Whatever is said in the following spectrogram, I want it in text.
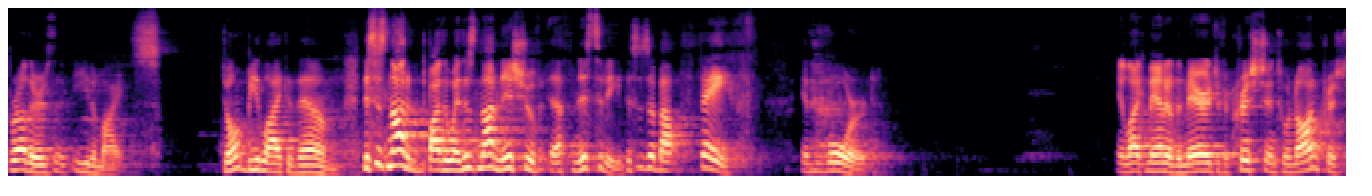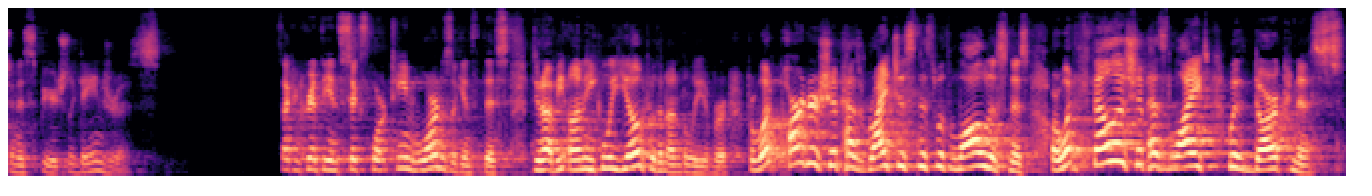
brothers, the Edomites. Don't be like them. This is not, by the way, this is not an issue of ethnicity. This is about faith in the Lord. In like manner, the marriage of a Christian to a non Christian is spiritually dangerous. 2 Corinthians 6:14 warns against this. Do not be unequally yoked with an unbeliever. For what partnership has righteousness with lawlessness, or what fellowship has light with darkness?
